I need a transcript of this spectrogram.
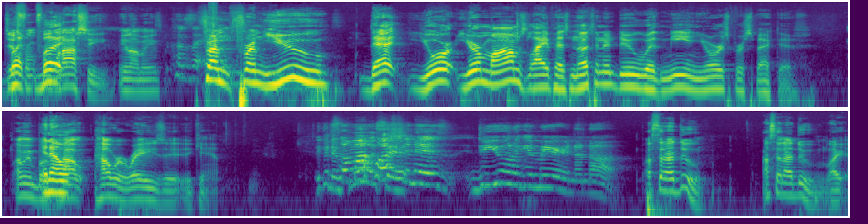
just But- from, from but- what I see. You know what I mean? 'Cause the From age- from you, that your your mom's life has nothing to do with me and yours perspective. I mean, but And I- how how we're raised, it, it can't. It can So my influence question it. is, do you want to get married or not? I said I do. I said I do. Like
